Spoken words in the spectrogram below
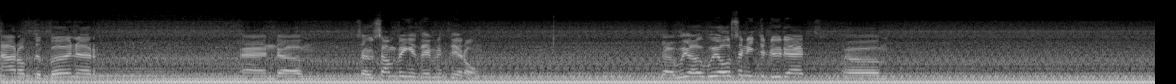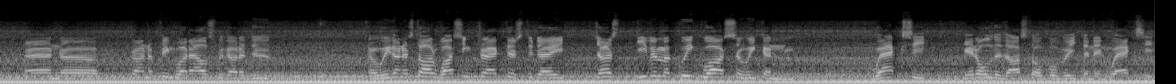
out of the burner and um, so something is definitely wrong. So we, we also need to do that um, and uh, trying to think what else we gotta do. So we're gonna start washing tractors today. Just give them a quick wash so we can wax it, get all the dust off of it and then wax it.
